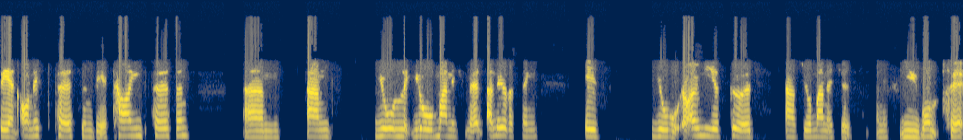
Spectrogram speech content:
be an honest person, be a kind person, um, and your your management. And the other thing is you're only as good as your managers. And if you want to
